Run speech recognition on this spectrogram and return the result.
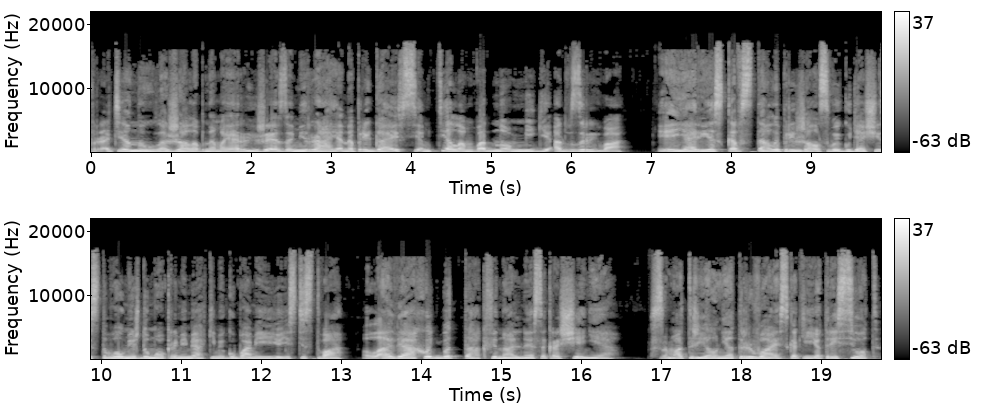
Протянула жалобно моя рыжая, замирая, напрягаясь всем телом в одном миге от взрыва. И я резко встал и прижал свой гудящий ствол между мокрыми мягкими губами ее естества, ловя хоть бы так финальное сокращение. Смотрел, не отрываясь, как ее трясет,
